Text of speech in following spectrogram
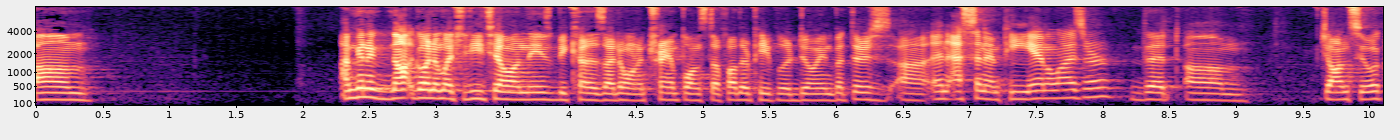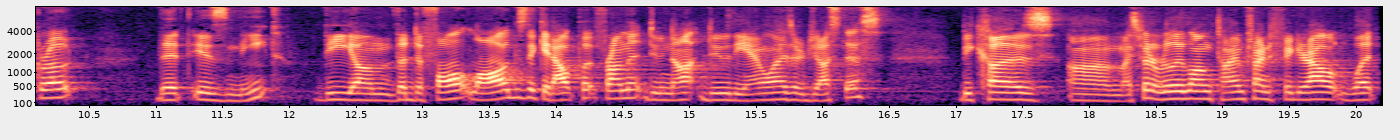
Um, I'm going to not go into much detail on these because I don't want to trample on stuff other people are doing, but there's uh, an SNMP analyzer that um, Jon Siwek wrote that is neat. The, um, the default logs that get output from it do not do the analyzer justice because um, I spent a really long time trying to figure out what,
